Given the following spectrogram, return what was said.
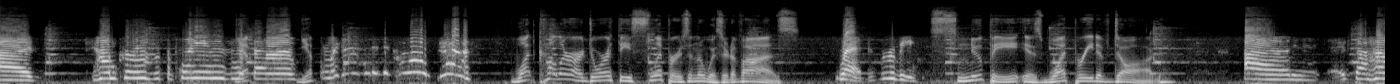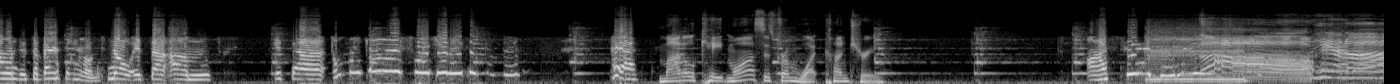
Uh, Tom Cruise with the planes with Yep. the. Yep. Oh my God, what is it called? Yes. What color are Dorothy's slippers in The Wizard of Oz? Red. Ruby. Snoopy is what breed of dog? Um, it's a hound. It's a basset hound. No, it's a um, it's a. Oh my gosh, why can't I think of this? Pass. Model Kate Moss is from what country? Austria. Oh, Hannah.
